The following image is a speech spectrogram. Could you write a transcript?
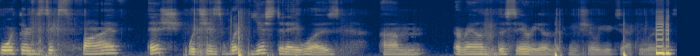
436.5-ish, which is what yesterday was um, around this area. Let me show you exactly where it is.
